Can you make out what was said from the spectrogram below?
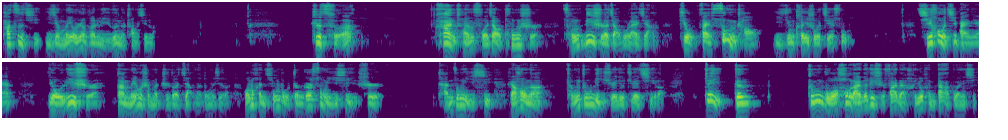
他自己已经没有任何理论的创新了。至此，汉传佛教通史从历史的角度来讲，就在宋朝已经可以说结束了。其后几百年有历史，但没有什么值得讲的东西了。我们很清楚，整个宋一系是禅宗一系，然后呢，程朱理学就崛起了。这跟中国后来的历史发展有很大关系，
